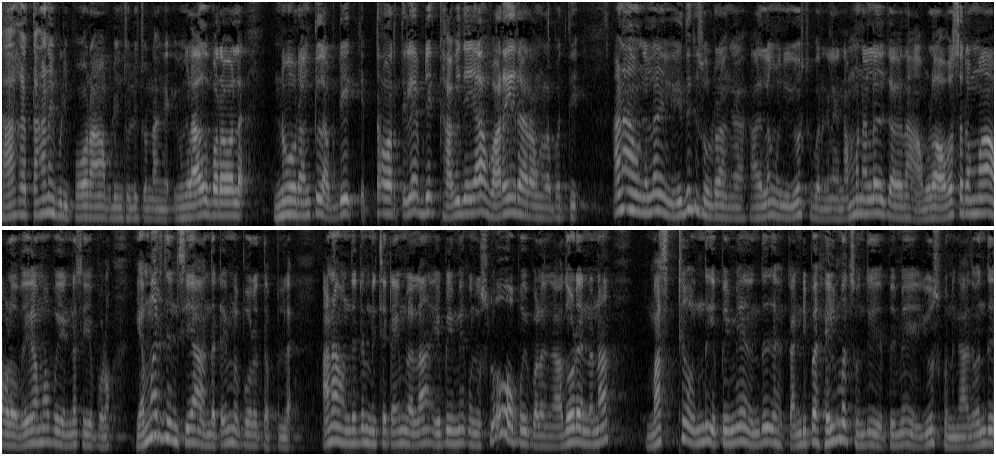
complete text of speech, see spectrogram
சாகத்தானே இப்படி போகிறான் அப்படின்னு சொல்லி சொன்னாங்க. இவங்களாவது பரவாயில்ல. இன்னொரு அங்கிள் அப்படியே கெட்ட வார்த்தையிலே அப்படியே கவிதையாக வரைகிறார் அவங்கள பற்றி ஆனால் அவங்கெல்லாம் எதுக்கு சொல்கிறாங்க அதெல்லாம் கொஞ்சம் யோசிச்சு பாருங்களேன். நம்ம நல்லதுக்காக தான். அவ்வளோ அவசரமாக அவ்வளோ வேகமாக போய் என்ன செய்ய போகிறோம் எமர்ஜென்சியாக அந்த டைமில் போகிறது தப்பு இல்லை ஆனால் வந்துட்டு மிச்ச டைம்லலாம் எப்பயுமே கொஞ்சம் ஸ்லோவாக போய் பழகுங்க. அதோட என்னென்னா மஸ்ட்டு வந்து எப்பயுமே வந்து கண்டிப்பாக ஹெல்மெட்ஸ் வந்து எப்பயுமே யூஸ் பண்ணுங்கள் அது வந்து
